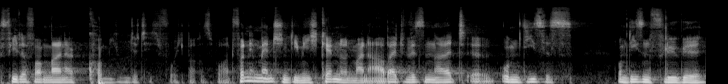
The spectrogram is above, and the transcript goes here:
viele von meiner Community, furchtbares Wort, von den Menschen, die mich kennen und meine Arbeit wissen halt äh, um dieses, um diesen Flügel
